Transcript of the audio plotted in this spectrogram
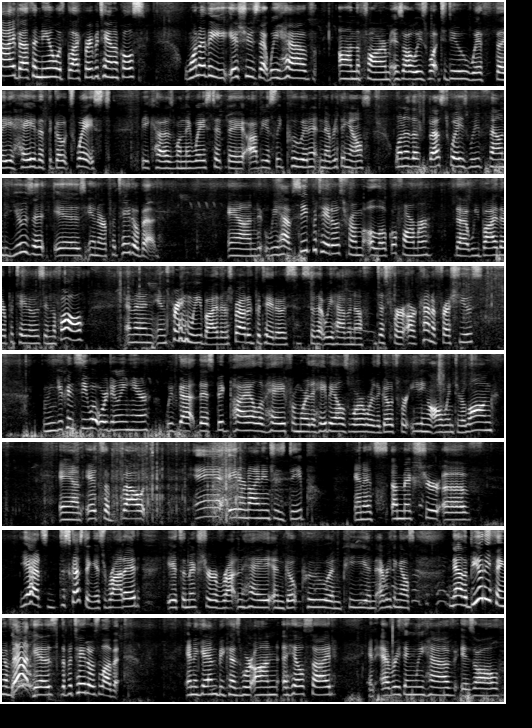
Hi, Beth and Neil with Blackberry Botanicals. One of the issues that we have on the farm is always what to do with the hay that the goats waste because when they waste it, they obviously poo in it and everything else. One of the best ways we've found to use it is in our potato bed. And we have seed potatoes from a local farmer that we buy their potatoes in the fall and then in spring we buy their sprouted potatoes so that we have enough just for our kind of fresh use. You can see what we're doing here. We've got this big pile of hay from where the hay bales were, where the goats were eating all winter long. And it's about eh, eight or nine inches deep. And it's a mixture of, yeah, it's disgusting. It's rotted. It's a mixture of rotten hay and goat poo and pee and everything else. Now, the beauty thing of that is the potatoes love it. And again, because we're on a hillside and everything we have is all,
